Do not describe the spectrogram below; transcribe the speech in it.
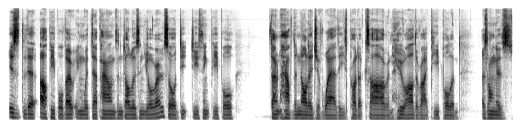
Is the are people voting with their pounds and dollars and euros, or do, do you think people don't have the knowledge of where these products are and who are the right people? And as long as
